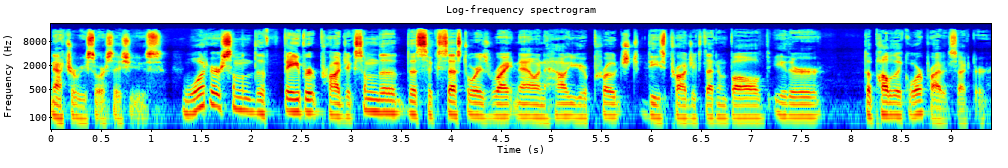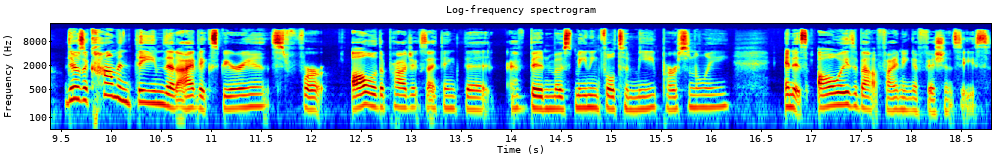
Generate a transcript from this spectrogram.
natural resource issues. What are some of the favorite projects, some of the, the success stories right now, and how you approached these projects that involved either the public or private sector? There's a common theme that I've experienced for all of the projects I think that have been most meaningful to me personally. And it's always about finding efficiencies.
